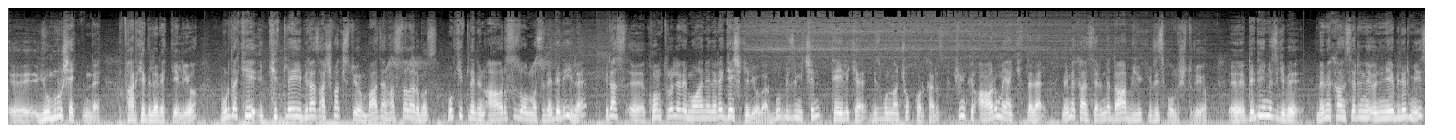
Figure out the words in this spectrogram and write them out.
e, yumru şeklinde fark edilerek geliyor. Buradaki kitleyi biraz açmak istiyorum. Bazen hastalarımız bu kitlenin ağrısız olması nedeniyle biraz e, kontrole ve muayenelere geç geliyorlar. Bu bizim için tehlike. Biz bundan çok korkarız. Çünkü ağrımayan kitleler meme kanserinde daha büyük risk oluşturuyor. E, dediğimiz gibi meme kanserini önleyebilir miyiz?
